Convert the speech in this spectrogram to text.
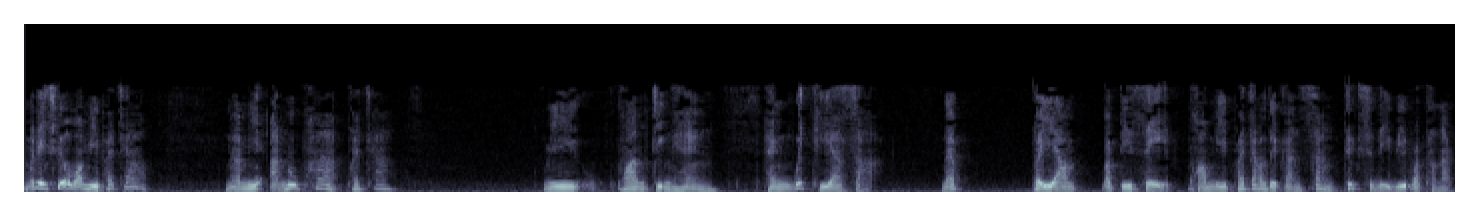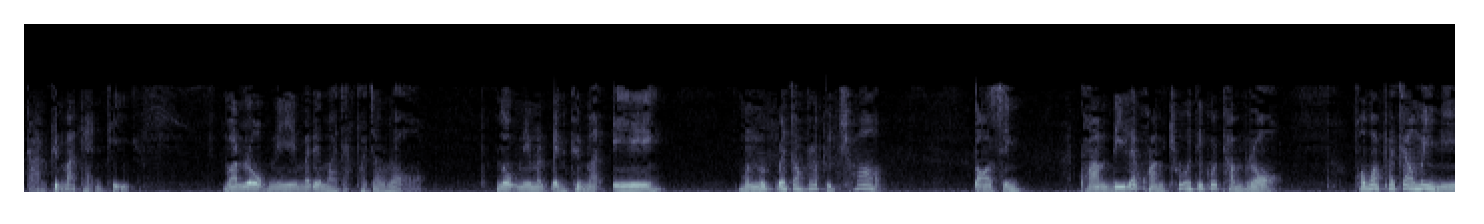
ไม่ได้เชื่อว่ามีพระเจ้านะมีอนุภาคพระเจ้า มีความจริงแห่งแห่งวิทยาศาสตร์นะพยายามปฏิเสธความมีพระเจ้าโดยการสร้างทฤษฎีวิวัฒนาการขึ้นมาแทนที่ว่าโลกนี้ไม่ได้มาจากพระเจ้าหรอก โลกนี้มันเป็นขึ้นมาเอง มนุษย์ไม่ต้องรับผิดชอบ ต่อสิ่งความดีและความชั่วที่เขาทำหรอก เพราะว่าพระเจ้าไม่มี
